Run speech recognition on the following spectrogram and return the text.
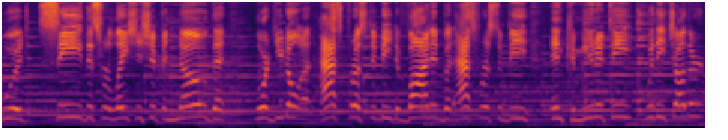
would see this relationship and know that, Lord, you don't ask for us to be divided, but ask for us to be in community with each other.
